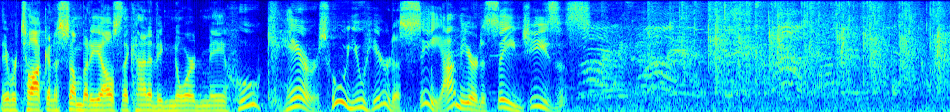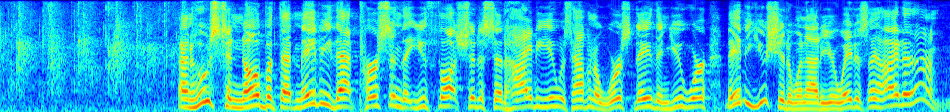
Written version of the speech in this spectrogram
They were talking to somebody else that kind of ignored me. Who cares? Who are you here to see? I'm here to see Jesus. And who's to know but that maybe that person that you thought should have said hi to you was having a worse day than you were? Maybe you should have went out of your way to say hi to them.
